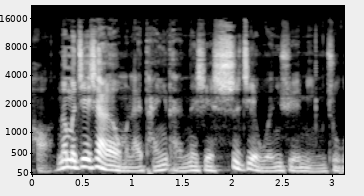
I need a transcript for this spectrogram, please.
好，那么接下来我们来谈一谈那些世界文学名著。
